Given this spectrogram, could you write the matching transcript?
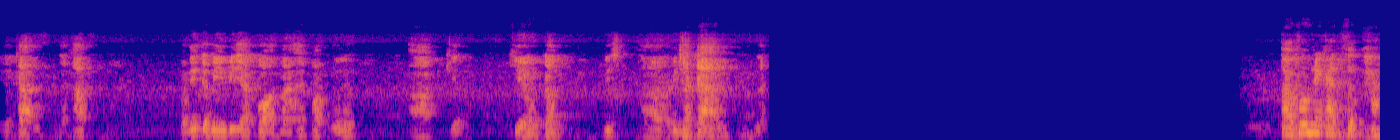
เดียวกันนะครับ วันนี้จะมีวิทยากรมาให้ความรู้เกี่ยวเกี่ยวกับวิวิชาการต่อผู้ในการฝึกค่ะ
